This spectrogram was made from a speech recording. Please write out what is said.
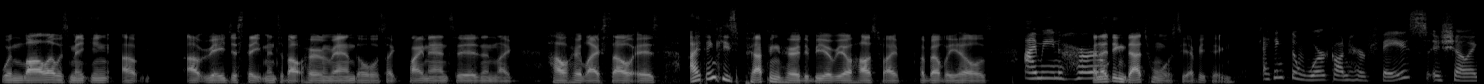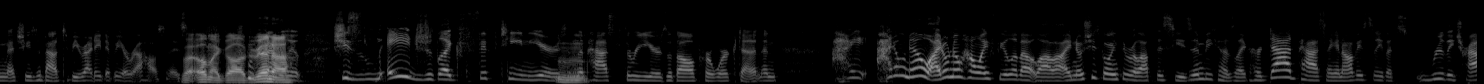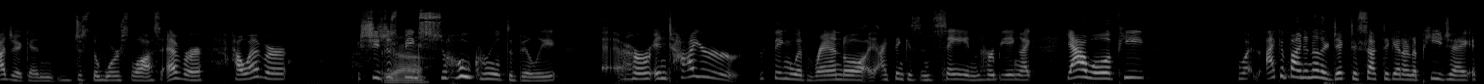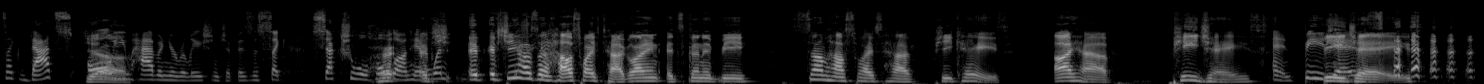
when Lala was making out, outrageous statements about her and Randall's like finances and like how her lifestyle is. I think he's prepping her to be a real housewife of Beverly Hills. I mean, her. And I think that's when we'll see everything. I think the work on her face is showing that she's about to be ready to be a Real housewife. Oh my God, Beverly- She's aged like 15 years in the Mhm. past three years with all of her work done, and I I don't know. I don't know how I feel about Lala. I know she's going through a lot this season because like her dad passing, and obviously that's really tragic and just the worst loss ever. However, she's just being so cruel to Billy. Her entire thing with Randall, I- think, is insane. Her being like, "Yeah, well, if he what I can find another dick to suck to get on a PJ. It's like that's all you have in your relationship is this like sexual Her- hold on him. If, when she, if, if she has a housewife tagline, it's gonna be some housewives have PKs. I have PJs. and BJ's. BJs.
